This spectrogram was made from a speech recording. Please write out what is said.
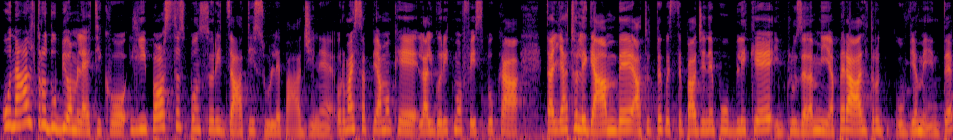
Un altro dubbio amletico, gli post sponsorizzati sulle pagine. Ormai sappiamo che l'algoritmo Facebook ha tagliato le gambe a tutte queste pagine pubbliche, inclusa la mia peraltro, ovviamente,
